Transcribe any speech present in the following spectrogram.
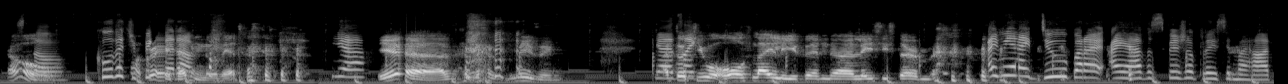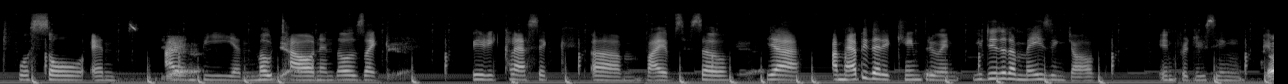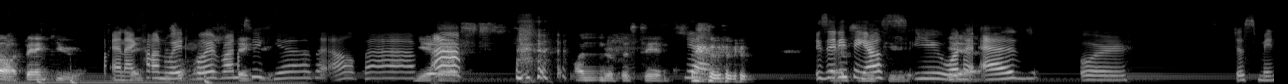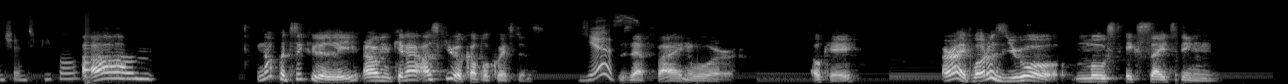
Oh, so, cool that you oh, picked great. that up. I didn't know that. yeah. Yeah, amazing. Yeah, I thought like, you were all Flyleaf and uh, Lacey Sturm. I mean, I do, but I, I have a special place in my heart for soul and yeah. R&B and Motown yeah. and those like yeah. very classic um, vibes. So yeah, I'm happy that it came through and you did an amazing job in producing. Oh, thank you. And thank I can't wait so for everyone thank to you. hear the album. Yes, ah! hundred percent. Yeah. is there anything Absolutely. else you want to Yeah. add or just mention to people? Um, not particularly. Um, can I ask you a couple questions? Yes. Is that fine or okay? All right. What was your most exciting,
